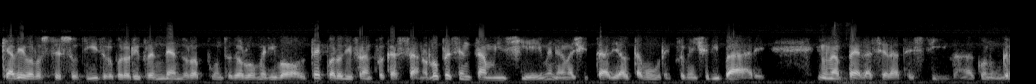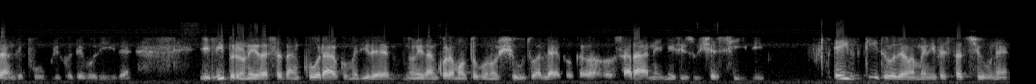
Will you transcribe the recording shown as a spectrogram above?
che aveva lo stesso titolo, però riprendendolo appunto dall'Uomo Rivolta, e quello di Franco Cassano. Lo presentammo insieme nella città di Altamura, in provincia di Bari, in una bella serata estiva, con un grande pubblico, devo dire il libro non era ancora, dire, non era ancora molto conosciuto all'epoca, lo sarà nei mesi successivi e il titolo della manifestazione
